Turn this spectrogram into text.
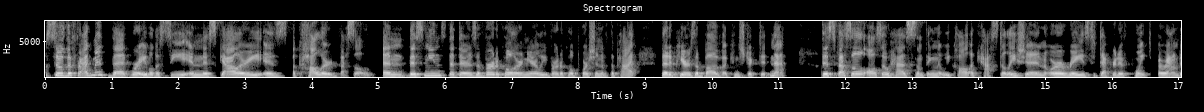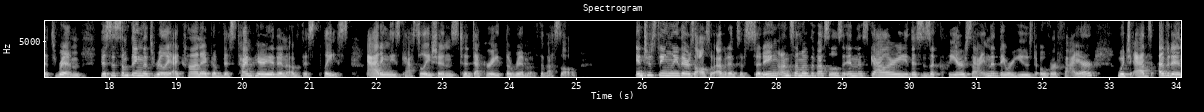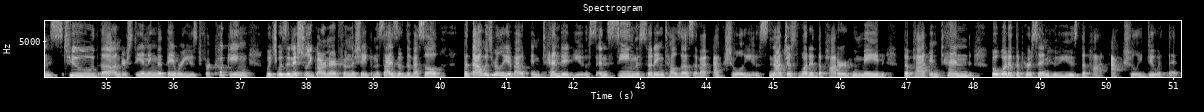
So, the fragment that we're able to see in this gallery is a collared vessel. And this means that there's a vertical or nearly vertical portion of the pot that appears above a constricted neck. This vessel also has something that we call a castellation or a raised decorative point around its rim. This is something that's really iconic of this time period and of this place, adding these castellations to decorate the rim of the vessel. Interestingly, there's also evidence of sooting on some of the vessels in this gallery. This is a clear sign that they were used over fire, which adds evidence to the understanding that they were used for cooking, which was initially garnered from the shape and the size of the vessel. But that was really about intended use. And seeing the sooting tells us about actual use, not just what did the potter who made the pot intend, but what did the person who used the pot actually do with it.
